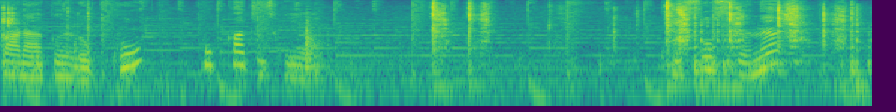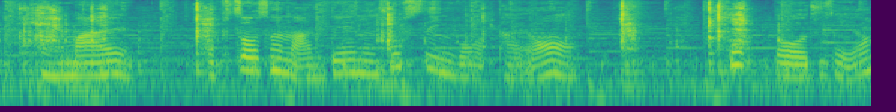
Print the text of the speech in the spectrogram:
숟가락을 넣고 볶아주세요. 굴소스는 정말 없어서는 안 되는 소스인 것 같아요. 꼭 넣어주세요.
